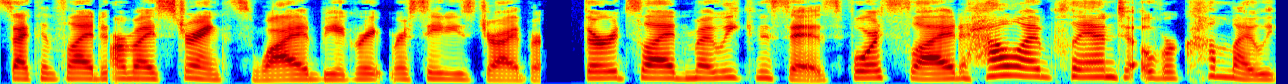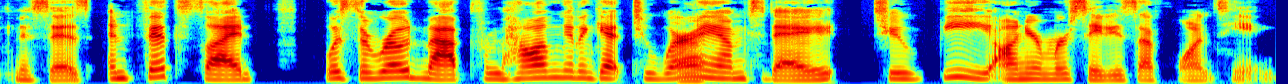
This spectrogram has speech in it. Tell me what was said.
Second slide are my strengths, why I'd be a great Mercedes driver. Third slide, my weaknesses. Fourth slide, how I plan to overcome my weaknesses. And fifth slide was the roadmap from how I'm going to get to where I am today to be on your Mercedes F1 team.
